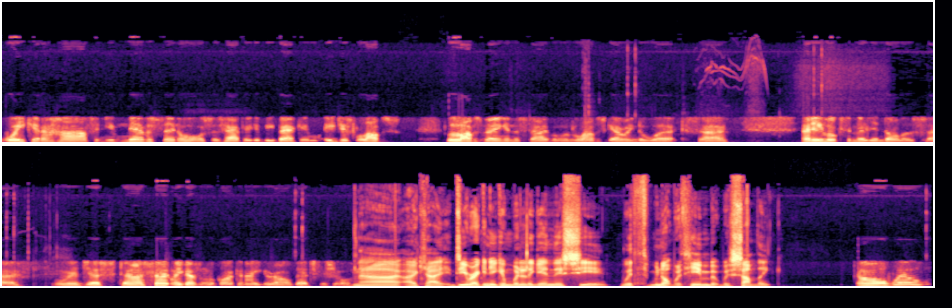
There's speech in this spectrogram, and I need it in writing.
week and a half, and you've never seen a horse as happy to be back. And he just loves loves being in the stable and loves going to work. So, and he looks a million dollars. So. We're just uh, certainly doesn't look like an eight-year-old, that's for sure. No, okay. Do you reckon you can win it again this year with not with him, but with something? Oh well,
